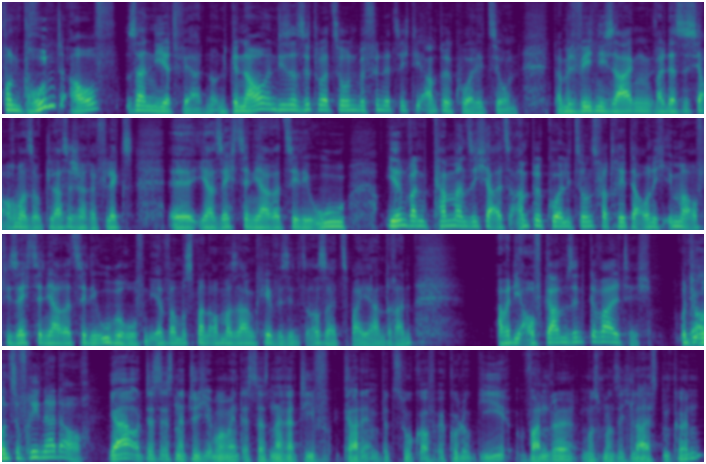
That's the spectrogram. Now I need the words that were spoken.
von Grund auf saniert werden. Und genau in dieser Situation befindet sich die Ampelkoalition. Damit will ich nicht sagen, weil das ist ja auch immer so ein klassischer Reflex, äh, ja, 16 Jahre CDU. Irgendwann kann man sich ja als Ampelkoalitionsvertreter auch nicht immer auf die 16 Jahre CDU berufen. Irgendwann muss man auch mal sagen, okay, wir sind jetzt auch seit zwei Jahren dran. Aber die Aufgaben sind gewaltig. Und die Unzufriedenheit auch. Ja, und das ist natürlich im Moment ist das Narrativ gerade in Bezug auf Ökologie. Wandel muss man sich leisten können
